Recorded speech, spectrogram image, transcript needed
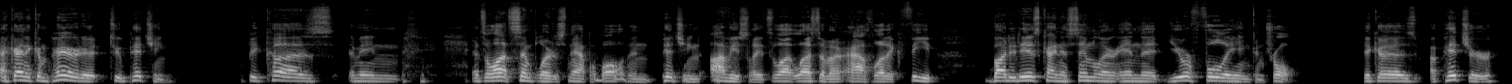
I kind of compared it to pitching because I mean it's a lot simpler to snap a ball than pitching. Obviously, it's a lot less of an athletic feat, but it is kind of similar in that you're fully in control because a pitcher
